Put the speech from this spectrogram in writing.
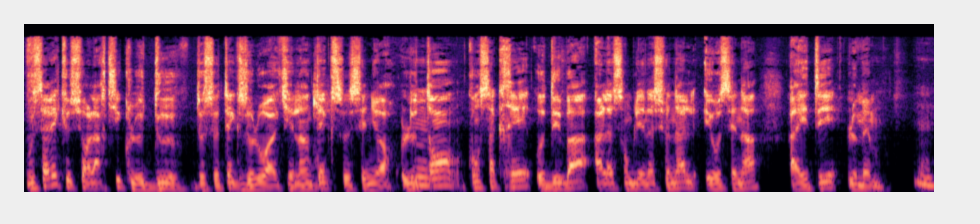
Vous savez que sur l'article 2 de ce texte de loi, qui est l'index senior, le Mm. temps consacré au débat à l'Assemblée nationale et au Sénat a été le même. Il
